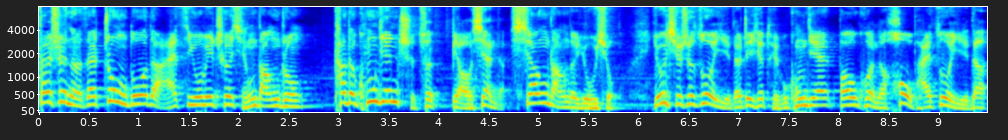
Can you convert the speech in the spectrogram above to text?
但是呢，在众多的 SUV 车型当中，它的空间尺寸表现的相当的优秀，尤其是座椅的这些腿部空间，包括呢后排座椅的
